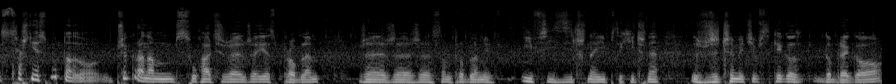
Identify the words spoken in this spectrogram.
strasznie smutno, no, przykro nam słuchać, że, że jest problem, że, że, że są problemy i fizyczne, i psychiczne. Życzymy Ci wszystkiego dobrego,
